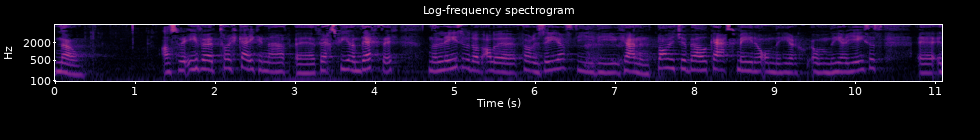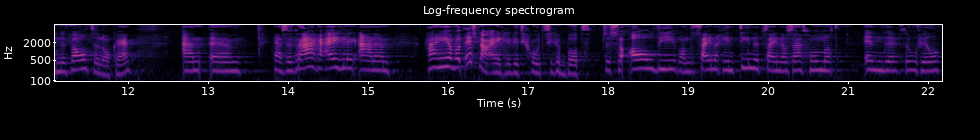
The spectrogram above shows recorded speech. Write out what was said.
Nou, als we even terugkijken naar uh, vers 34, dan lezen we dat alle fariseërs, die, die gaan een plannetje bij elkaar smeden om de Heer, om de heer Jezus uh, in de val te lokken. En um, ja, ze vragen eigenlijk aan hem, ha Heer, wat is nou eigenlijk het grootste gebod tussen al die, want het zijn er geen tien, het zijn er 600 in de zoveel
